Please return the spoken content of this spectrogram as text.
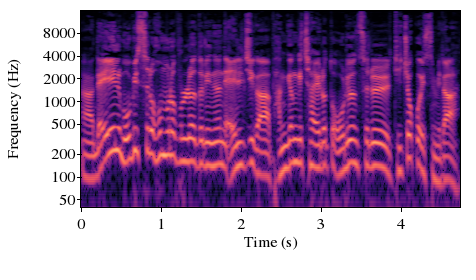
어, 내일 모비스를 홈으로 불러들이는 LG가 반경기 차이로 또 오리온스를 뒤쫓고 있습니다.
